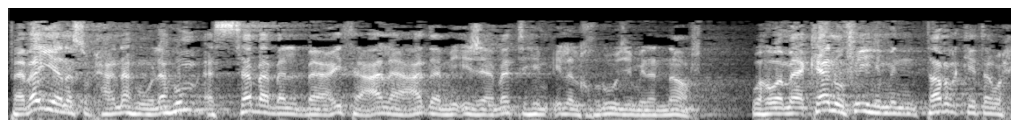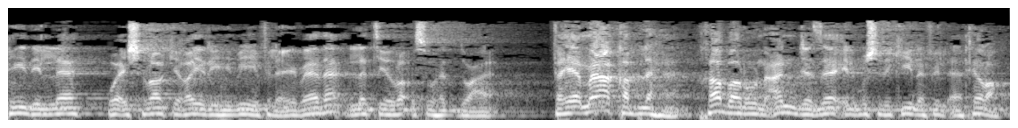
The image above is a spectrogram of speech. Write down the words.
فبين سبحانه لهم السبب الباعث على عدم إجابتهم إلى الخروج من النار وهو ما كانوا فيه من ترك توحيد الله وإشراك غيره به في العبادة التي رأسها الدعاء. فهي ما قبلها خبر عن جزاء المشركين في الآخرة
